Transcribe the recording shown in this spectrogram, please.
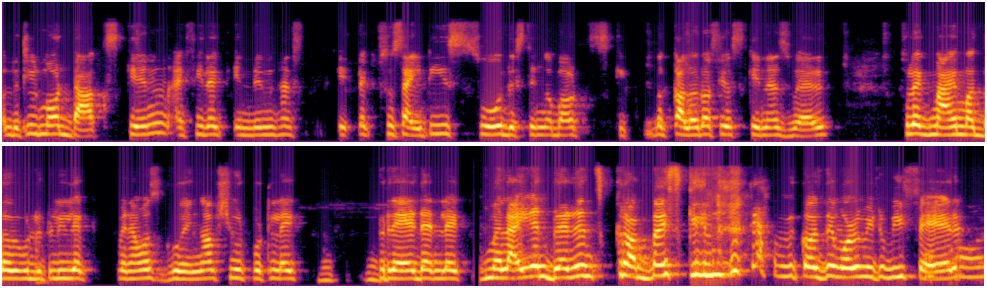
a little more dark skin. I feel like Indian has like society is so distinct about skin, the color of your skin as well. So like my mother would literally like when I was growing up, she would put like bread and like malai and bread and scrub my skin because they wanted me to be fair. Oh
